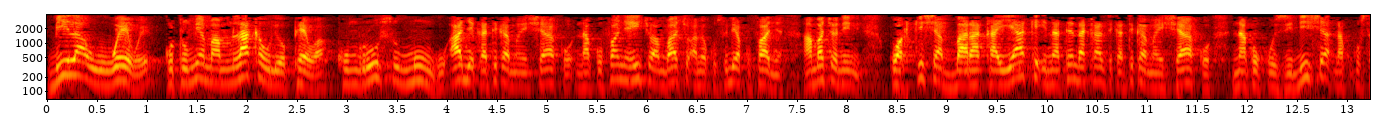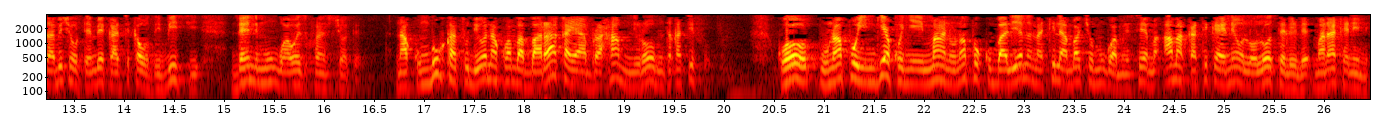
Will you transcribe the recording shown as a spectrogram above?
bila wewe kutumia mamlaka uliopewa kumruhusu mungu aje katika maisha yako na kufanya hicho ambacho amekusudia kufanya ambacho nini? Kuhakikisha baraka yake inatenda kazi katika maisha yako na kukuzidisha na kukusababisha utembee katika udhibiti then mungu hawezi kufanya chochote. Nakumbuka tuliona kwamba baraka ya abrahamu ni roho mtakatifu kwa hiyo unapoingia kwenye imani unapokubaliana na kile ambacho mungu amesema ama katika eneo lolote lile maanaake nini?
